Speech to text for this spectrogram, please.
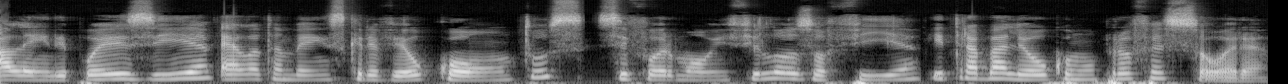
Além de poesia, ela também escreveu contos, se formou em filosofia e trabalhou como professora.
